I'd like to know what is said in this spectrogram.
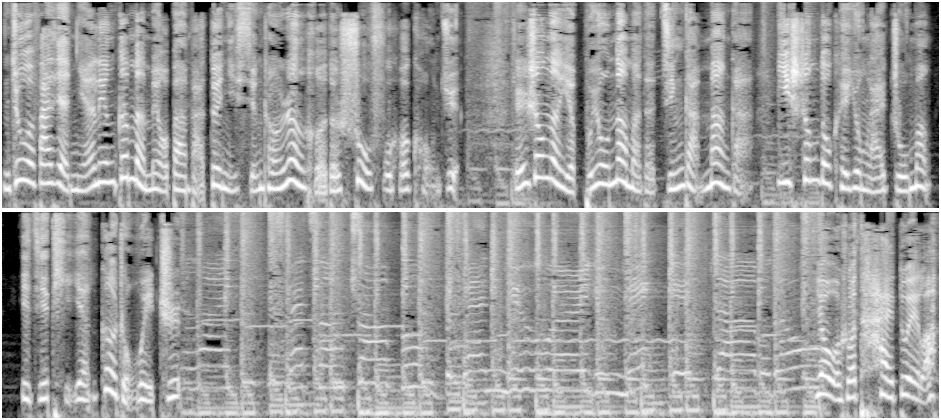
你就会发现年龄根本没有办法对你形成任何的束缚和恐惧，人生呢也不用那么的紧赶慢赶，一生都可以用来逐梦。以及体验各种未知。要我说，太对了。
